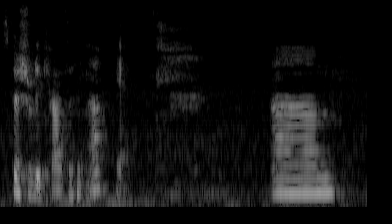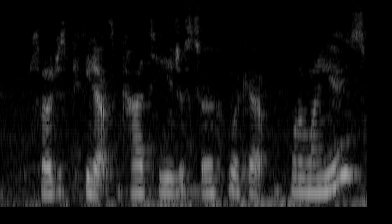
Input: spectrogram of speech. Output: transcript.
Specialty cards, I think that, yeah. Um, so I just picking out some cards here just to work out what I want to use.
